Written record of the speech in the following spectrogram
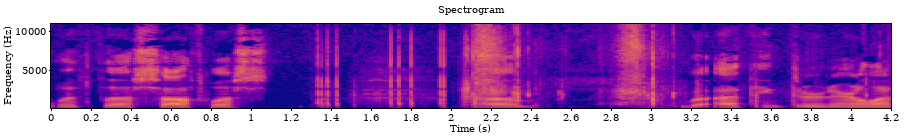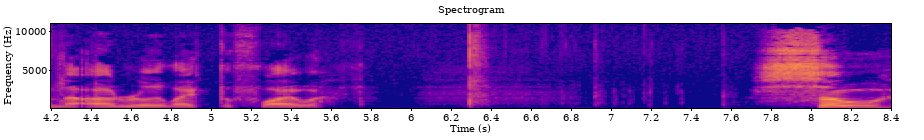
with uh, Southwest, um, but I think they're an airline that I would really like to fly with. So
